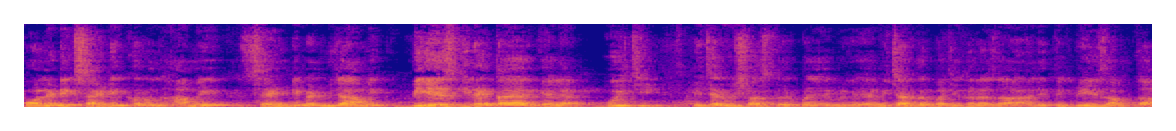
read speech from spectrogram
पॉलिटिक्स सायडीक करून आमी सेंटिमेंट म्हणजे आमी बेज कितें तयार केल्या गोंयची तेचेर विश्वास करपाची विचार करपाची गरज आहा. आनी ती बेज आमकां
